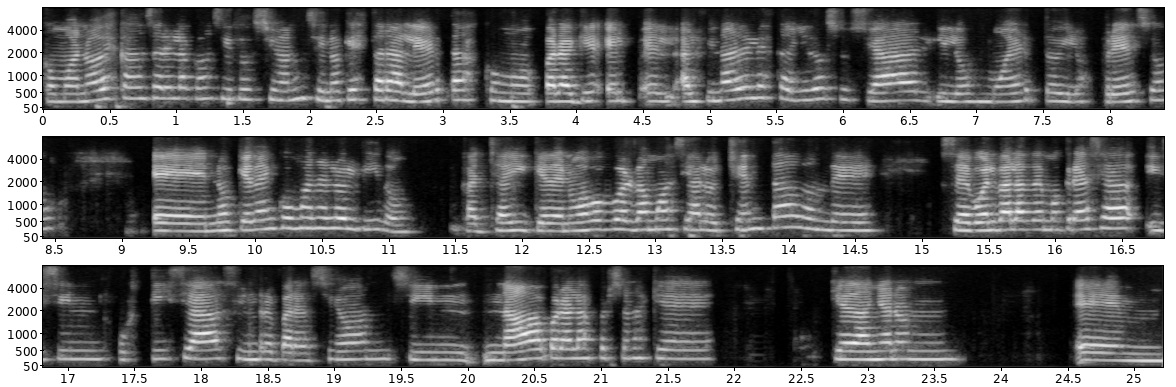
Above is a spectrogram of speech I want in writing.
como a no descansar en la constitución, sino que estar alertas como para que el, el, al final el estallido social y los muertos y los presos eh, no queden como en el olvido, ¿cachai? Y que de nuevo volvamos hacia el 80, donde se vuelva la democracia y sin justicia, sin reparación, sin nada para las personas que, que dañaron, eh,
